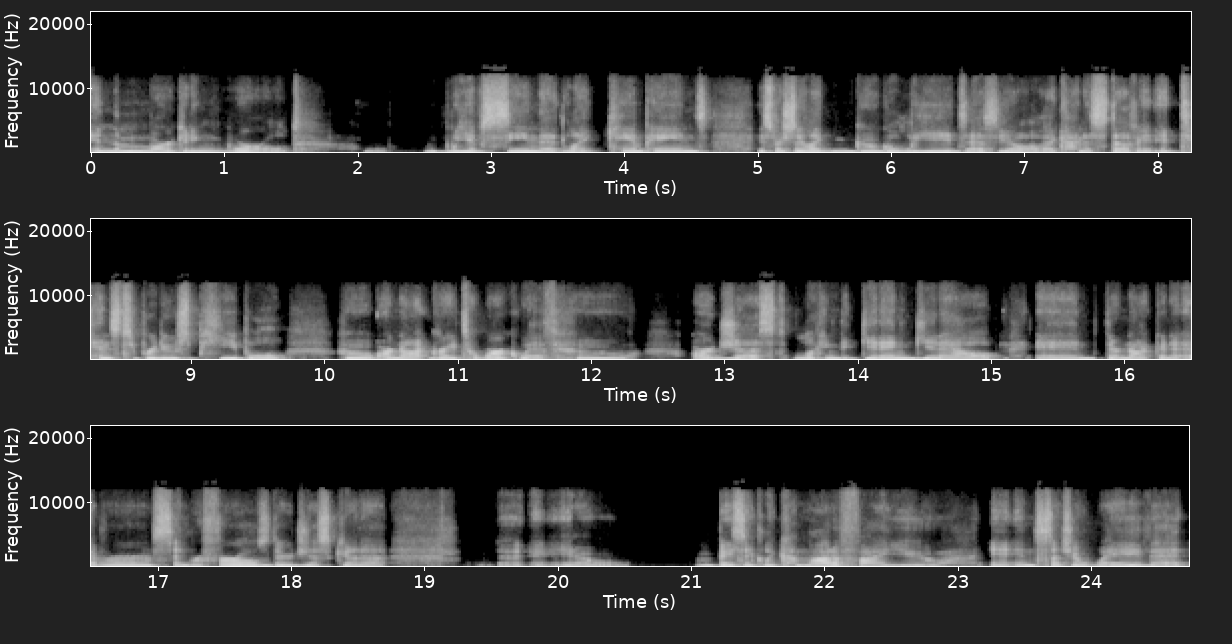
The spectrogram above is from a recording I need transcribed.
in the marketing world, we have seen that like campaigns, especially like Google leads, SEO, all that kind of stuff, it, it, tends to produce people who are not great to work with, who are just looking to get in, get out, and they're not going to ever send referrals. They're just going to, uh, you know, basically commodify you in, in such a way that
